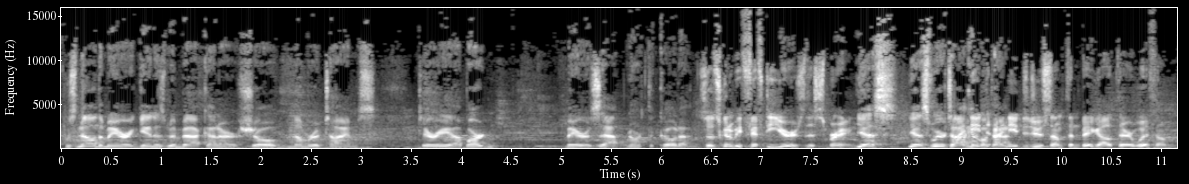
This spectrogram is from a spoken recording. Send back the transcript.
who's now the mayor again, has been back on our show a number of times. Terry uh, Barden, mayor of Zap, North Dakota. So it's going to be 50 years this spring. Yes, yes, we were I talking need, about that. I need to do something big out there with them.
